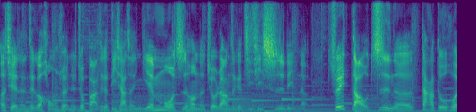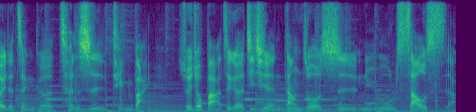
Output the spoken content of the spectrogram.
而且呢，这个洪水呢就把这个地下城淹没之后呢，就让这个机器失灵了，所以导致呢大都会的整个城市停摆。所以就把这个机器人当做是女巫烧死啊！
